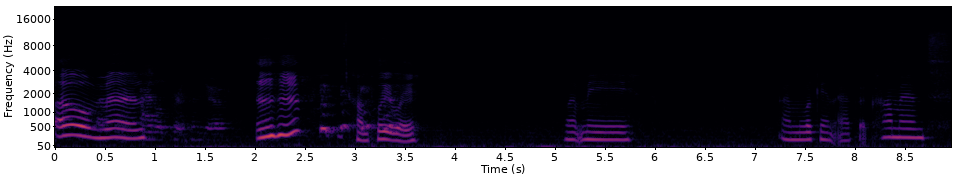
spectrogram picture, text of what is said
oh That's man an person joke. Mm-hmm. Completely. Let me. I'm looking at the comments.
